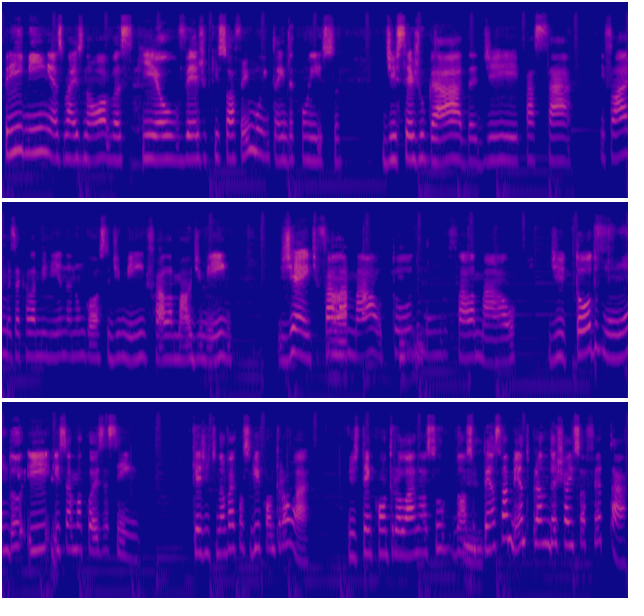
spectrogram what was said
priminhas mais novas que eu vejo que sofrem muito ainda com isso, de ser julgada, de passar e falar, ah, mas aquela menina não gosta de mim, fala mal de mim. Gente, falar ah. mal, todo mundo fala mal de todo mundo e isso é uma coisa assim que a gente não vai conseguir controlar. A gente tem que controlar nosso nosso pensamento para não deixar isso afetar.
